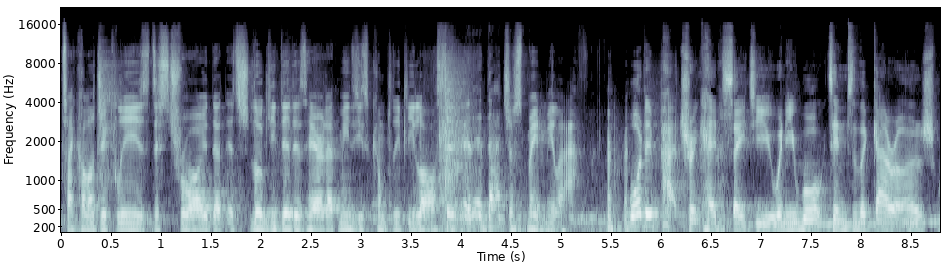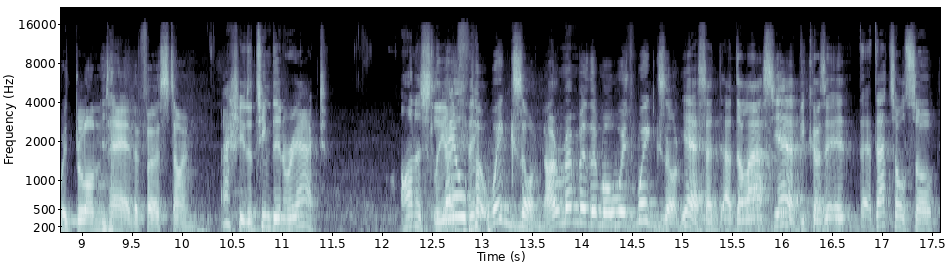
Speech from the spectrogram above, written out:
psychologically he's destroyed. That it's, look, he did his hair, that means he's completely lost it. And, and that just made me laugh. what did Patrick Head say to you when you walked into the garage with blonde hair the first time? Actually, the team didn't react. Honestly, they I all think, put wigs on. I remember them all with wigs on. Yes, at, at the last, yeah, because it, that's also.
